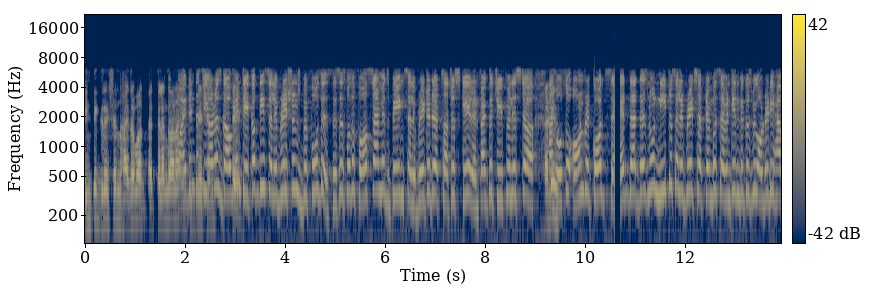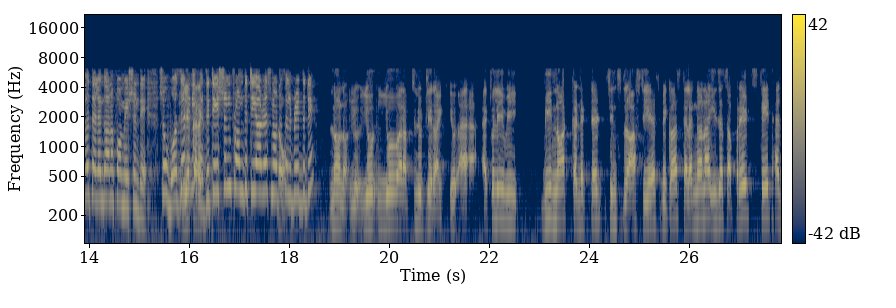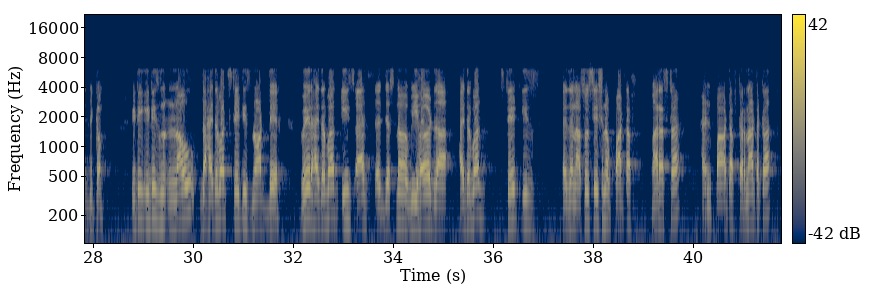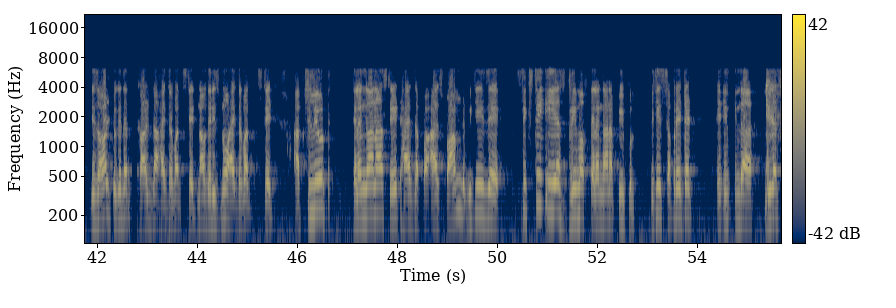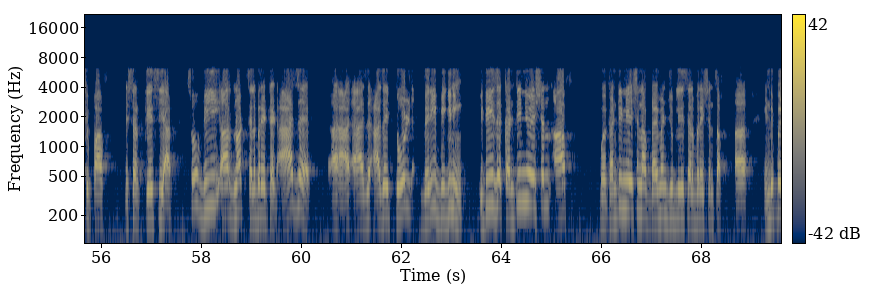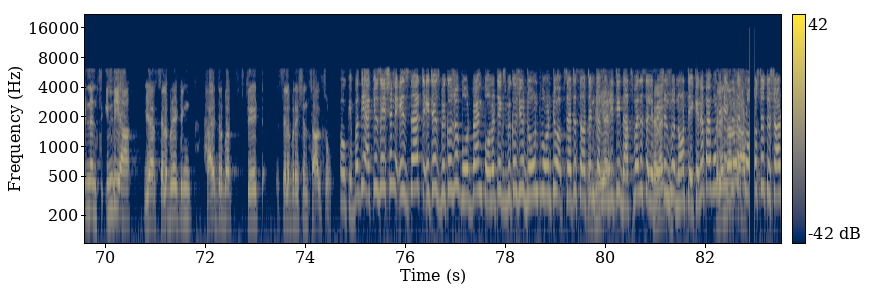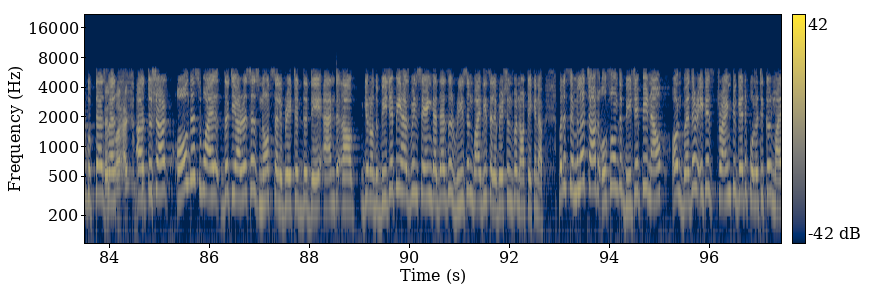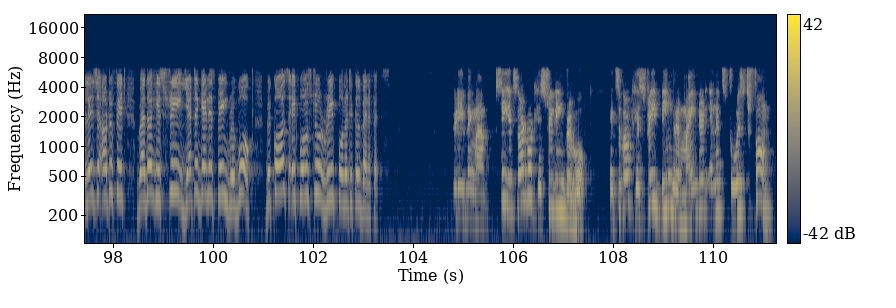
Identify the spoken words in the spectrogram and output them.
integration, Hyderabad, uh, Telangana Why didn't the TRS government take up these celebrations before this? This is for the first time it's being celebrated at such a scale. In fact, the Chief Minister that has is, also on record said that there's no need to celebrate September 17th because we already have a Telangana Formation Day. So was there yeah, any correct. hesitation from the TRS not no. to celebrate the day? No, no, you, you, you are absolutely right. You, uh, actually, we we not conducted since last years because Telangana is a separate state has become. It, it is now the Hyderabad state is not there. Where Hyderabad is, as uh, just now we heard, the Hyderabad state is as an association of part of Maharashtra and part of Karnataka. This is all together called the Hyderabad state. Now there is no Hyderabad state. Absolute Telangana state has, has formed, which is a 60 years dream of Telangana people, which is separated in, in the leadership of Mr. KCR. So we are not celebrated as a, as, as I told very beginning, it is a continuation of a continuation of Diamond Jubilee celebrations of uh, Independence India. We are celebrating Hyderabad State celebrations also. Okay, but the accusation is that it is because of vote bank politics, because you don't want to upset a certain we community. That's why the celebrations were not taken up. I want to take this across to Tushar Gupta as well. Uh, Tushar, all this while the TRS has not celebrated the day and, uh, you know, the BJP has been saying that there's a reason why these celebrations were not taken up. But a similar charge also on the BJP now on whether it is trying to get a political mileage out of it, whether history yet again is being revoked because it wants to reap political benefits. Good evening, ma'am. See, it's not about history being revoked. It's about history being reminded in its truest form.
